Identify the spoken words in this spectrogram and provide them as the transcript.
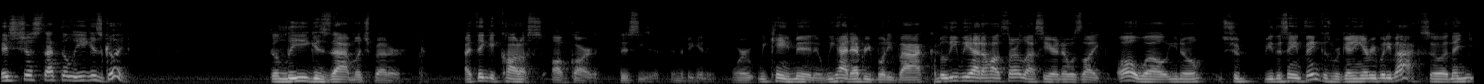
It's just that the league is good. The league is that much better. I think it caught us off guard this season in the beginning, where we came in and we had everybody back. I believe we had a hot start last year, and it was like, oh well, you know, should be the same thing because we're getting everybody back. So and then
